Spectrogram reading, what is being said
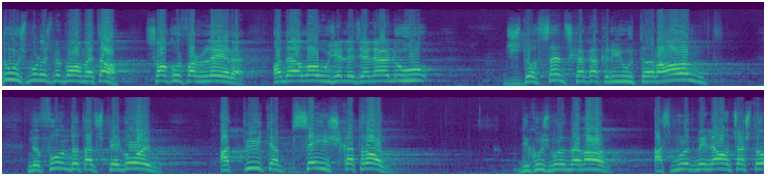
dush mundesh me bo me ta. S'ka kurrfarë vlere. Andaj Allahu xhelle xhelaluhu çdo send çka ka kriju të rand në fund do ta shpjegojmë atë pyetjen pse i shkatron. Dikush mundet me thanë, a s'mundet me i lanë qashtu,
